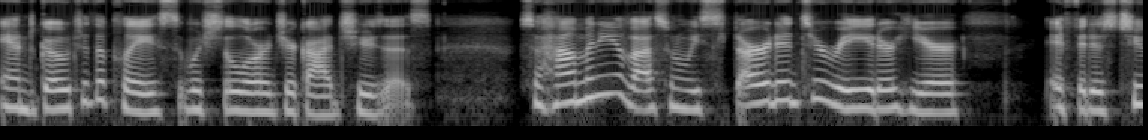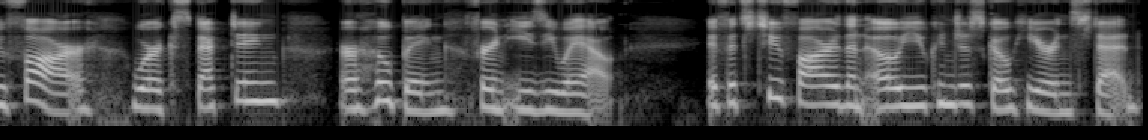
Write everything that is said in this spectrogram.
and go to the place which the Lord your God chooses. So, how many of us, when we started to read or hear, if it is too far, were expecting or hoping for an easy way out. If it's too far, then oh, you can just go here instead.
